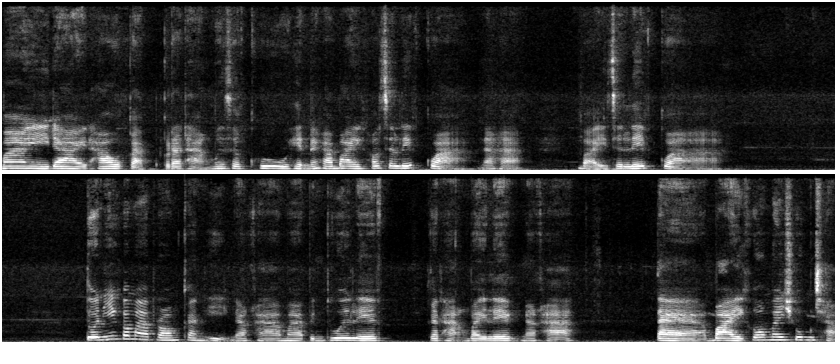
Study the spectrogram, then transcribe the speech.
ไม่ได้เท่ากับกระถางเมื่อสักครู่เห็นไหมคะ ใบเขาจะเล็กกว่านะคะ ใบจะเล็กกว่า ตัวนี้ก็มาพร้อมกันอีกนะคะ มาเป็นถ้วยเล็ก กระถางใบเล็กนะคะ แต่ใบก็ไม่ชุ่มฉ่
